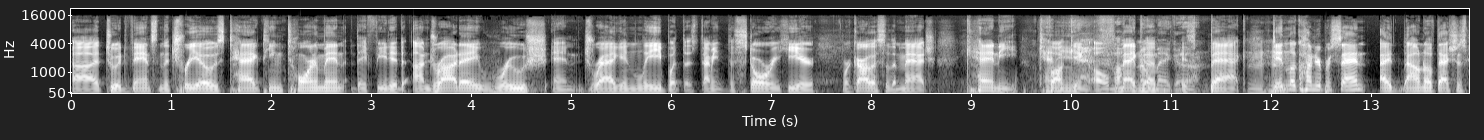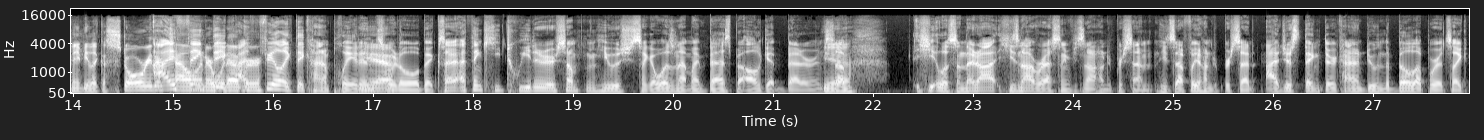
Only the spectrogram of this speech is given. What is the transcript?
uh, to advance in the trios tag team tournament they defeated andrade Rush and dragon lee but the, i mean the story here regardless of the match kenny, Kenny fucking, fucking omega, Omega. Mm-hmm. is back didn't look 100% I, I don't know if that's just maybe like a story they're I telling or they, whatever I feel like they kind of played into Yeah. it a little bit because I, I think he tweeted or something. He was just like, "I wasn't at my best, but I'll get better and Yeah. stuff." He listen, they're not. He's not wrestling if he's not 100. percent He's definitely 100. percent I just think they're kind of doing the build up where it's like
